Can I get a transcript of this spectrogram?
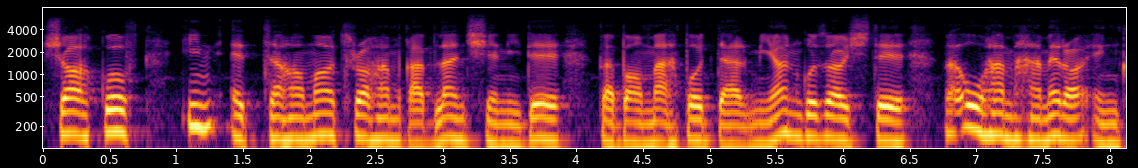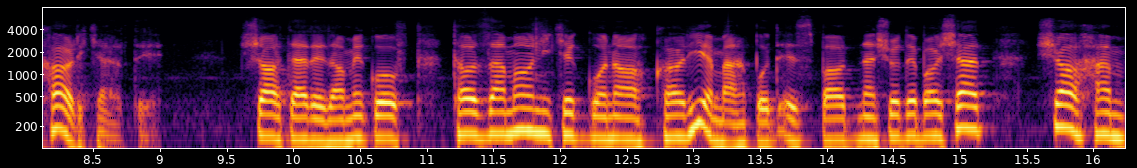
شاه گفت این اتهامات را هم قبلا شنیده و با محبود در میان گذاشته و او هم همه را انکار کرده شاه در ادامه گفت تا زمانی که گناهکاری محبود اثبات نشده باشد شاه هم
